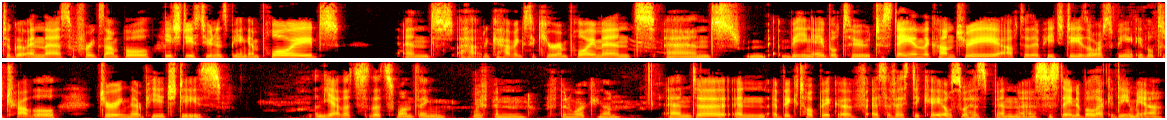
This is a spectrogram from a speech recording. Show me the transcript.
to go in there? So, for example, PhD students being employed and having secure employment and being able to to stay in the country after their PhDs, or also being able to travel during their PhDs. Yeah, that's that's one thing we've been we've been working on. And uh, and a big topic of SFSDK also has been uh, sustainable academia.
